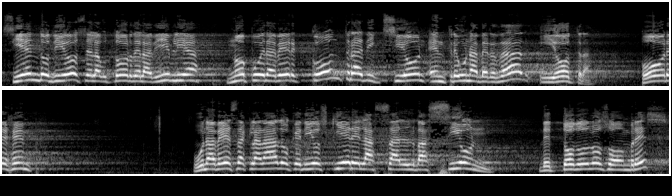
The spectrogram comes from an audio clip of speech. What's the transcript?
Siendo Dios el autor de la Biblia, no puede haber contradicción entre una verdad y otra. Por ejemplo, una vez aclarado que Dios quiere la salvación de todos los hombres,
